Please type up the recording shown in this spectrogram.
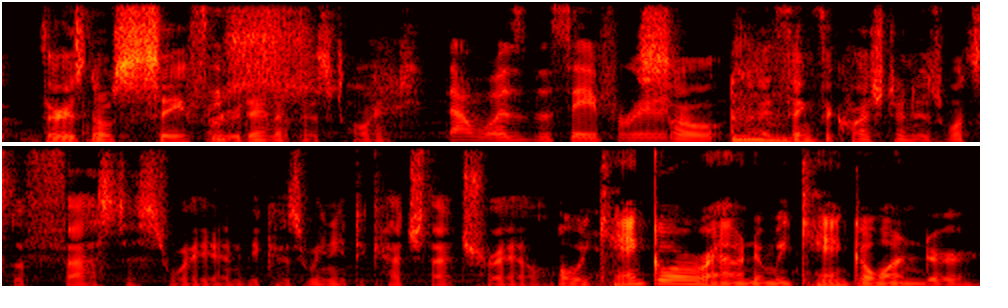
there is no safe route in at this point. that was the safe route. So I think the question is, what's the fastest way in? Because we need to catch that trail. Well, we can't go around and we can't go under.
